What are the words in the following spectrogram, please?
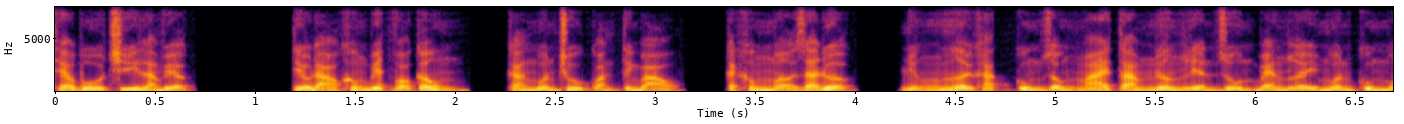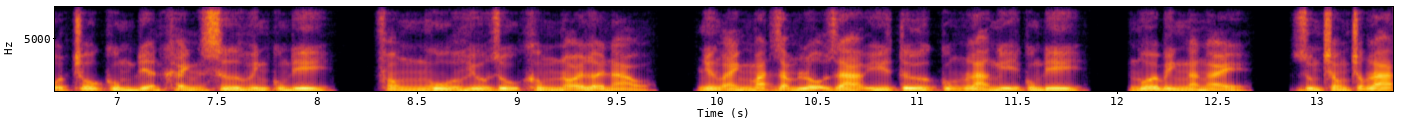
theo bố trí làm việc. Tiểu đào không biết võ công, càng muốn chủ quản tình báo, cách không mở ra được những người khác cùng giống mai tam nương liền dùm beng lấy muốn cùng một chỗ cùng điện khánh sư huynh cùng đi, phong ngu hưu dù không nói lời nào, nhưng ánh mắt giảm lộ ra ý tứ cũng là nghĩ cùng đi, nuôi binh ngàn ngày, dùng trong chốc lát,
